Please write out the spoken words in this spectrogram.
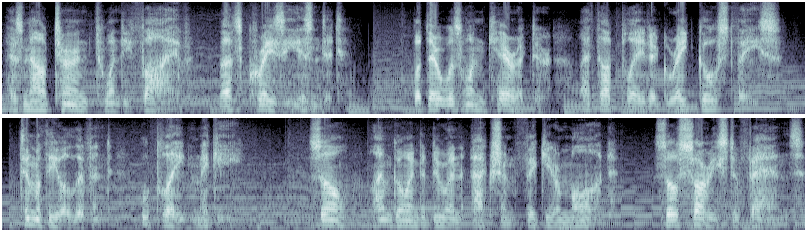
has now turned 25. That's crazy, isn't it? But there was one character I thought played a great ghost face Timothy Olyphant, who played Mickey. So, I'm going to do an action figure mod. So sorry to fans.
